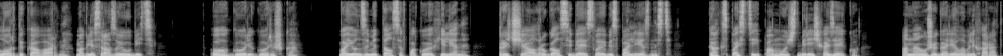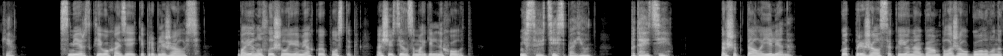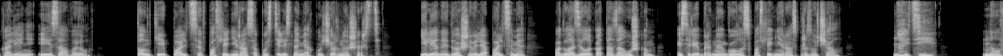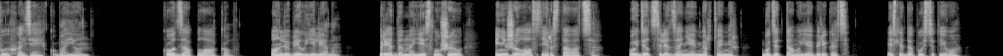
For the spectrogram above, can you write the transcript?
Лорды коварны, могли сразу и убить. О, горе-горюшка. Баюн заметался в покоях Елены. Рычал, ругал себя и свою бесполезность. Как спасти, помочь, сберечь хозяйку? Она уже горела в лихорадке. Смерть к его хозяйке приближалась. Байон услышал ее мягкую поступь, ощутил за могильный холод. «Не суетись, Байон, подойди», — прошептала Елена. Кот прижался к ее ногам, положил голову на колени и завыл. Тонкие пальцы в последний раз опустились на мягкую черную шерсть. Елена, едва шевеля пальцами, погладила кота за ушком, и серебряный голос в последний раз прозвучал. «Найди новую хозяйку, Байон». Кот заплакал. Он любил Елену, преданно ей служил и не желал с ней расставаться. Уйдет вслед за ней в мертвый мир, будет там ее оберегать, если допустят его.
